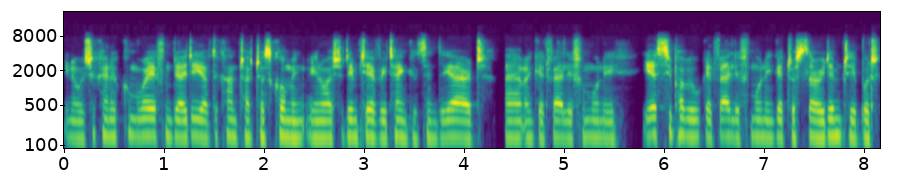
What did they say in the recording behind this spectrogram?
you know, we should kind of come away from the idea of the contractors coming. You know, I should empty every tank that's in the yard um, and get value for money. Yes, you probably will get value for money and get your slurry empty, but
